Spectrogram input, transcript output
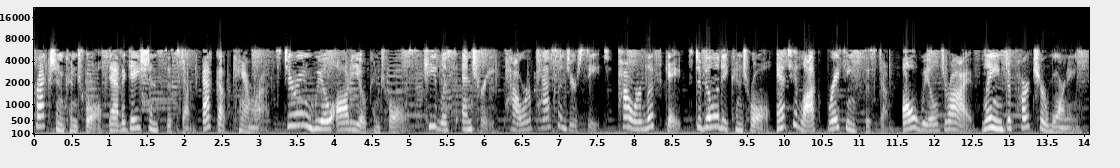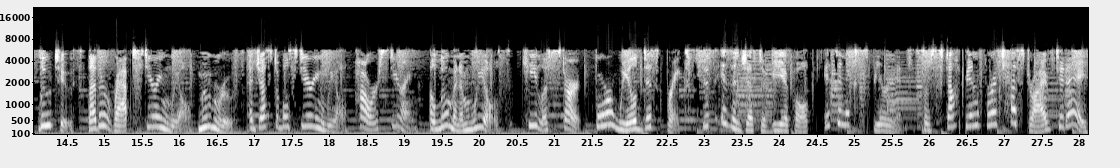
Traction control, navigation system, backup camera, steering wheel audio controls, keyless entry, power passenger seat, power liftgate, stability control, anti-lock braking system, all-wheel drive, lane departure warning, Bluetooth, leather wrapped steering wheel, moonroof, adjustable steering wheel, power steering, aluminum wheels, keyless start, four-wheel disc brakes. This isn't just a vehicle, it's an experience. So stop in for a test drive today.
